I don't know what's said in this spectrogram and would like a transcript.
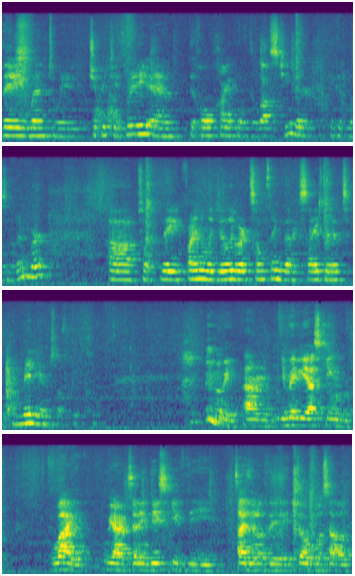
They went with GPT-3 and the whole hype of the last year, I think it was November. Uh, so they finally delivered something that excited millions of people. Okay, um, you may be asking why we are telling this if the title of the talk was about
